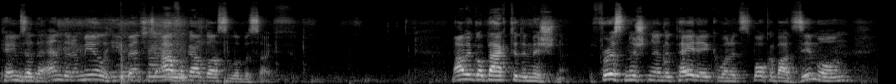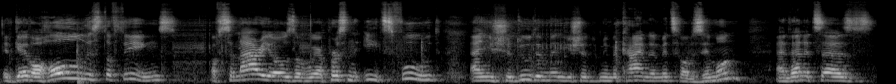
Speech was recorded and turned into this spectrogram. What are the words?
came at the end of the meal, he benches afagav dasal Now we go back to the Mishnah. The first Mishnah in the Pedic, when it spoke about zimun, it gave a whole list of things of scenarios of where a person eats food and you should do the you should be the mitzvah of zimun, and then it says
